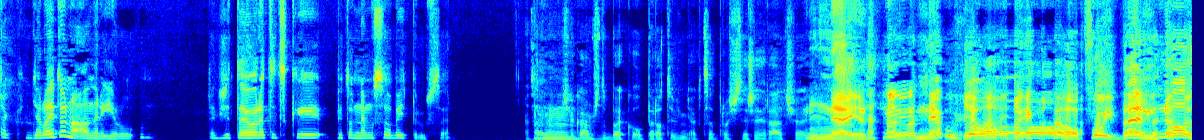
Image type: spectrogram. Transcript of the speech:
Tak dělají to na Unrealu. Takže teoreticky by to nemuselo být průse. Já hmm. čekám, že to bude jako operativní akce pro čtyři hráče. Ne, jestli to neudělaj, nech to, fuj, ven. No,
